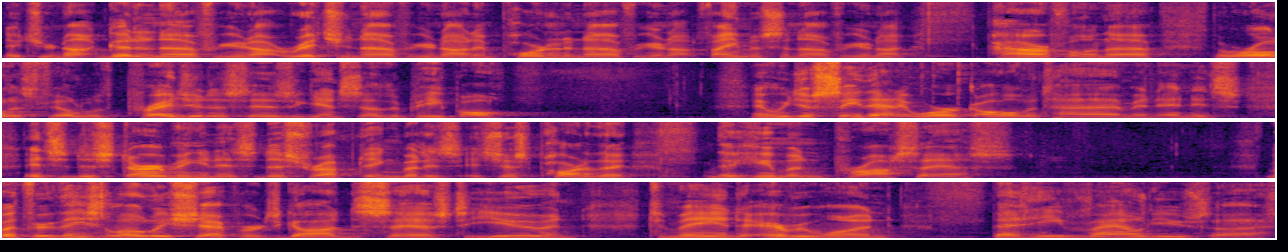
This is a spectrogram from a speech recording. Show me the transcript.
that you're not good enough or you're not rich enough or you're not important enough or you're not famous enough or you're not powerful enough. The world is filled with prejudices against other people. And we just see that at work all the time, and, and it's, it's disturbing and it's disrupting, but it's, it's just part of the, the human process. But through these lowly shepherds, God says to you and to me and to everyone that He values us.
